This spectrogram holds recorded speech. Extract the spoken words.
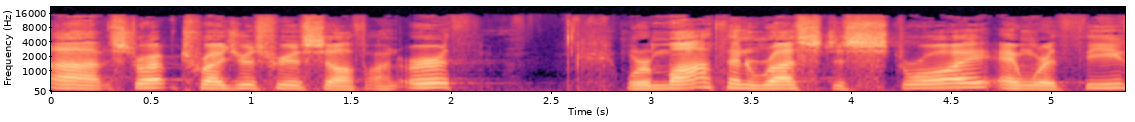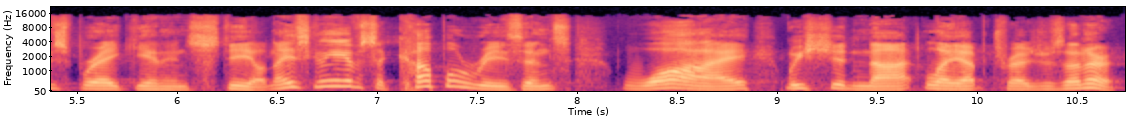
uh, store up treasures for yourself on earth where moth and rust destroy and where thieves break in and steal. Now, he's going to give us a couple reasons why we should not lay up treasures on earth.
